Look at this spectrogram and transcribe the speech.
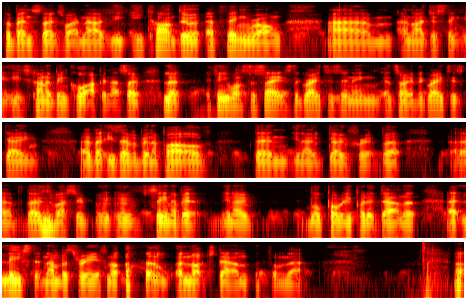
for Ben Stokes right now. He, he can't do a, a thing wrong, um, and I just think he's kind of been caught up in that. So look, if he wants to say it's the greatest inning, uh, sorry, the greatest game uh, that he's ever been a part of, then you know go for it. But uh, those of us who, who've seen a bit, you know, we'll probably put it down at at least at number three, if not a notch down from that. Uh,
